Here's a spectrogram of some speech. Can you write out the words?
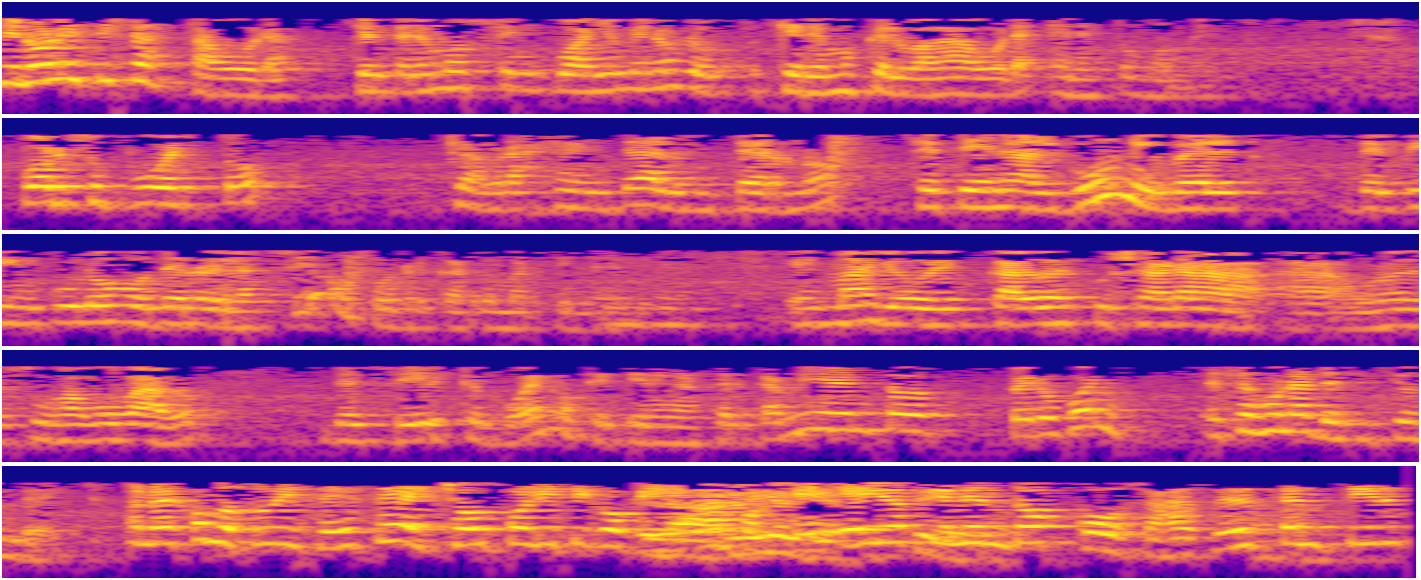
si no lo hiciste hasta ahora, que tenemos cinco años menos, lo, queremos que lo haga ahora en estos momentos. Por supuesto que habrá gente a lo interno que tiene algún nivel de vínculos o de relación con Ricardo Martínez. Es más, yo he de escuchar a, a uno de sus abogados decir que bueno, que tienen acercamiento, pero bueno, esa es una decisión de ellos. Bueno, es como tú dices, ese es el show político que Claro, llevan, porque ellos- ellos sí. tienen dos cosas, hacer sentir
